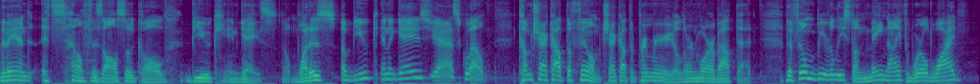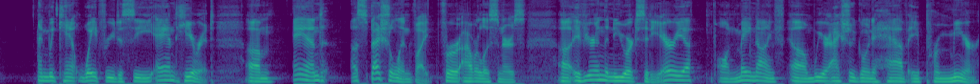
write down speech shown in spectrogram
the band itself is also called Buke and Gase. What is a Buke and a Gase, you ask? Well, come check out the film. Check out the premiere. You'll learn more about that. The film will be released on May 9th worldwide, and we can't wait for you to see and hear it. Um, and a special invite for our listeners. Uh, if you're in the New York City area on May 9th, um, we are actually going to have a premiere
